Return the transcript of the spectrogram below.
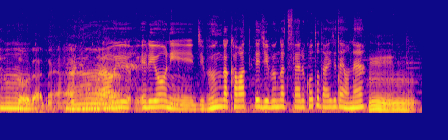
うん。そうだね。ももらえるように自分が変わって自分が伝えること大事だよね。うんうん。あ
